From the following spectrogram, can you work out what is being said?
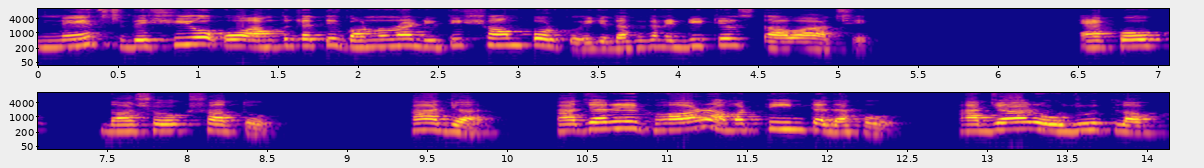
নেক্সট দেশীয় ও আন্তর্জাতিক গণনা রীতির সম্পর্ক। এই যে দেখো, এখানে ডিটেলস দেওয়া আছে। একক, দশক, শতক। হাজার। হাজারের ঘর আমার তিনটা, দেখো। হাজার অযুত লক্ষ।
